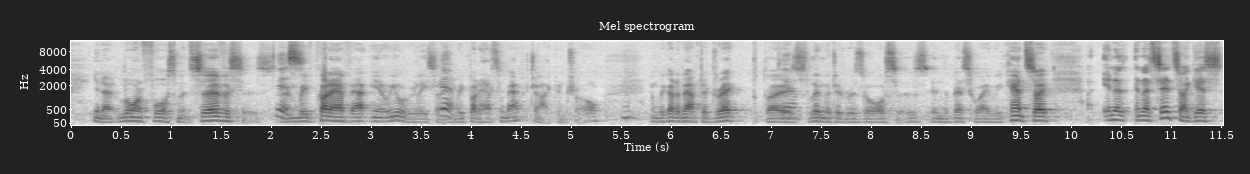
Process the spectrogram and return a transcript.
you know, law enforcement services. Yes. And we've got to have, you know, we were really saying Yeah. we've got to have some appetite control and we've got to be able to direct those Yeah. limited resources in the best way we can. So in a, in a sense, I guess,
